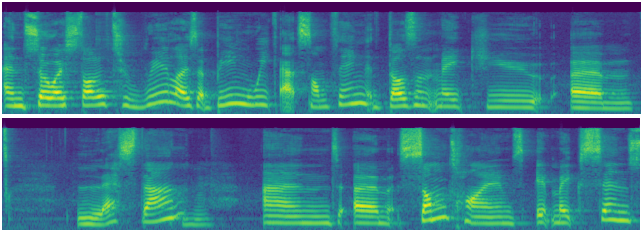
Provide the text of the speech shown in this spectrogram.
and so I started to realize that being weak at something doesn't make you um, less than. And um, sometimes it makes sense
